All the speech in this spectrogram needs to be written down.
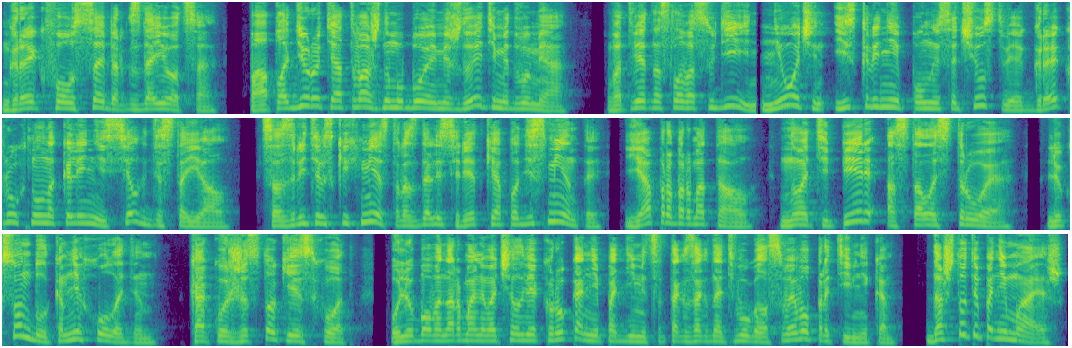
Грег Фоу Себерг сдается. Поаплодируйте отважному бою между этими двумя. В ответ на слова судьи, не очень искренний, полный сочувствия, Грег рухнул на колени и сел, где стоял. Со зрительских мест раздались редкие аплодисменты. Я пробормотал. Ну а теперь осталось трое. Люксон был ко мне холоден. Какой жестокий исход. У любого нормального человека рука не поднимется так загнать в угол своего противника. Да что ты понимаешь?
